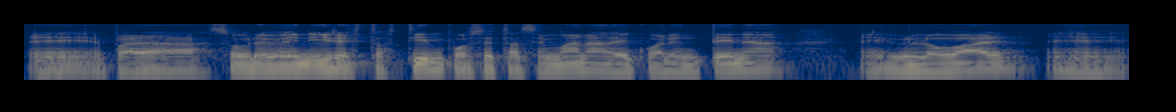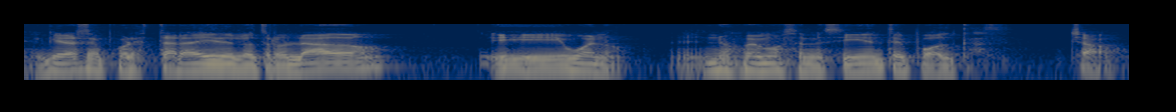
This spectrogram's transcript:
eh, para sobrevenir estos tiempos, esta semana de cuarentena eh, global. gracias por estar ahí del otro lado y bueno, nos vemos en el siguiente podcast. Chao.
